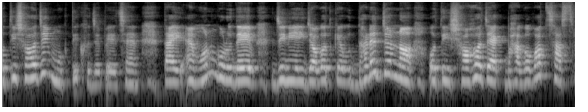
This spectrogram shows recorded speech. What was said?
অতি সহজেই মুক্তি খুঁজে পেয়েছেন। তাই এমন গুরুদেব, যিনি এই জগৎকে উদ্ধারের জন্য অতি সহজ এক ভাগবত শাস্ত্র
